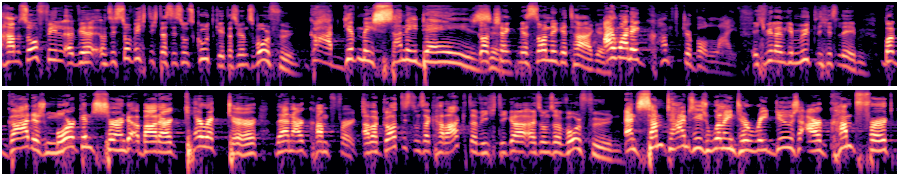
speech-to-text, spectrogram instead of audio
haben so viel, äh, wir, uns ist so wichtig, dass es uns gut geht, dass wir uns wohlfühlen. God, give me sunny days. Gott schenkt mir sonnige Tage. I want a comfortable life. Ich will ein gemütliches Leben. But God is more concerned about our character than our comfort. Aber Gott ist unser Charakter wichtiger als unser Wohlfühlen. And sometimes He's willing to reduce our comfort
